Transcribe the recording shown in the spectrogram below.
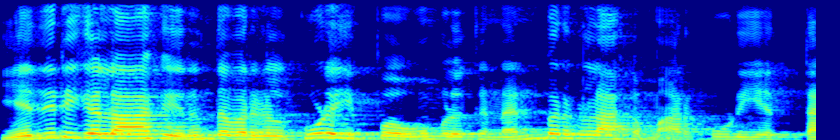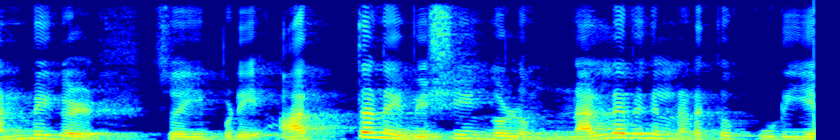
எதிரிகளாக இருந்தவர்கள் கூட இப்போ உங்களுக்கு நண்பர்களாக மாறக்கூடிய தன்மைகள். ஸோ இப்படி அத்தனை விஷயங்களும் நல்லவைகள் நடக்கக்கூடிய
